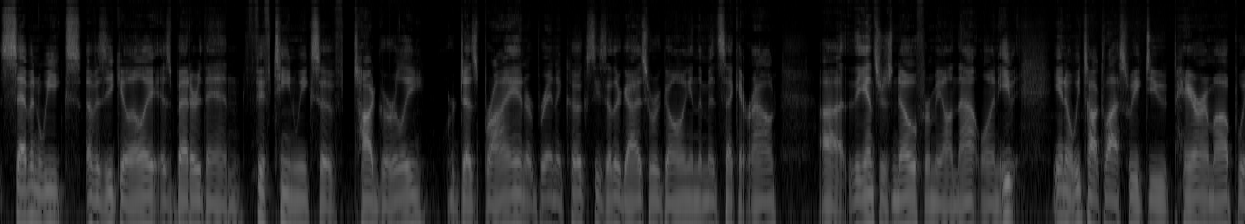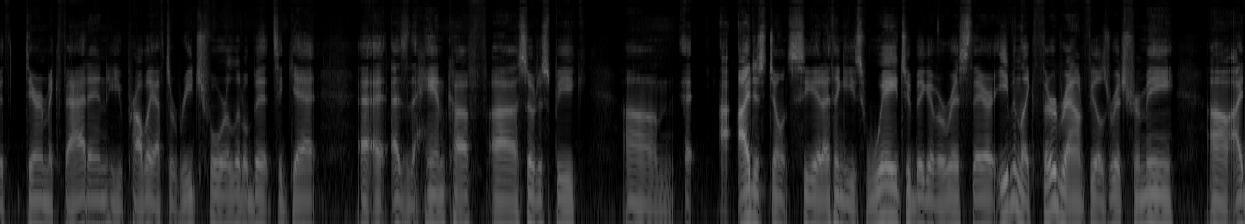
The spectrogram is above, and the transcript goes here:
seven weeks of Ezekiel Elliott is better than 15 weeks of Todd Gurley or Dez Bryant or Brandin Cooks, these other guys who are going in the mid second round. Uh, the answer is no for me on that one. Even, you know, we talked last week. Do you pair him up with Darren McFadden, who you probably have to reach for a little bit to get uh, as the handcuff, uh, so to speak? Um, I, I just don't see it. I think he's way too big of a risk there. Even like third round feels rich for me. Uh, I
